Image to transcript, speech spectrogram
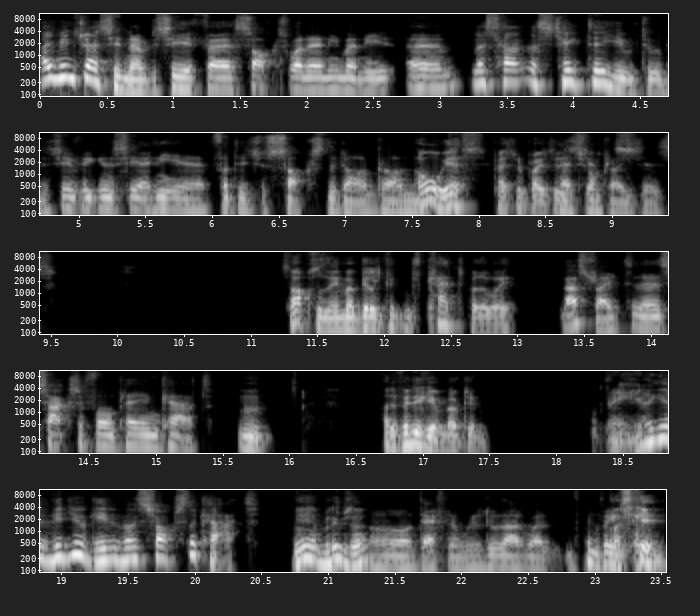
I'm interested now to see if uh, Socks won any money. Um, let's ha- let's take to YouTube and see if we can see any uh, footage of Socks the dog on Oh yes, prices. Petrol Socks. prizes. Socks is the name of Bill Clinton's cat, by the way. That's right, the saxophone playing cat. I had a video game about him. Really, a video game about Socks the cat? Yeah, I believe so. Oh, definitely, we'll do that. Well, when I we was saying,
